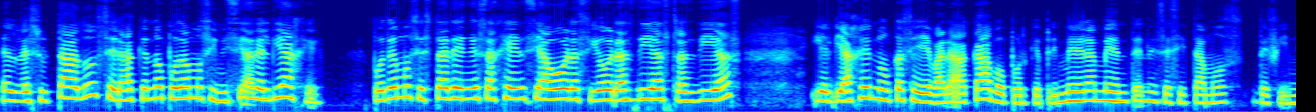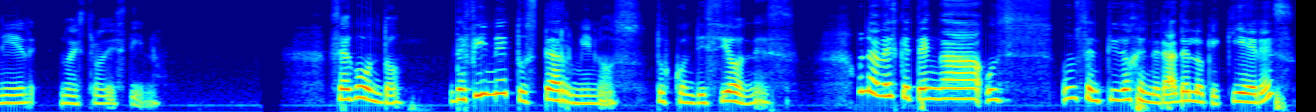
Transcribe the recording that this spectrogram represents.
el resultado será que no podamos iniciar el viaje. Podemos estar en esa agencia horas y horas, días tras días, y el viaje nunca se llevará a cabo porque primeramente necesitamos definir nuestro destino. Segundo, Define tus términos, tus condiciones. Una vez que tenga un, sentido general de lo que quieres,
